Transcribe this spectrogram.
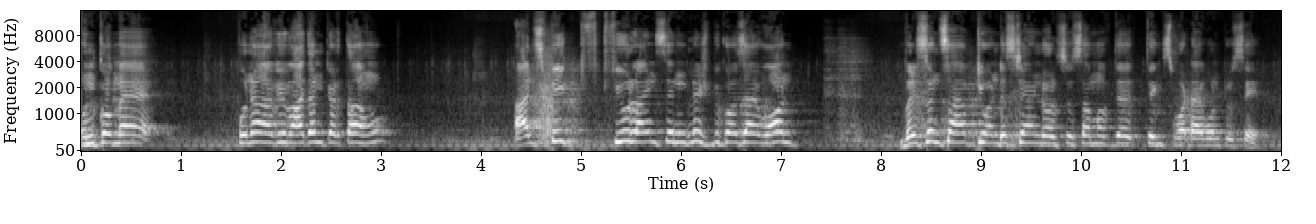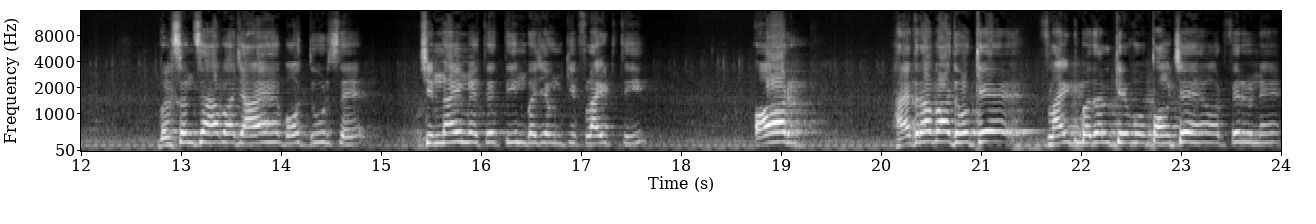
उनको मैं पुनः अभिवादन करता हूँ। I speak few lines in English because I want Wilson sahib to understand also some of the things what I want to say Wilson sahib आज आए हैं बहुत दूर से चेन्नई में थे तीन बजे उनकी फ़्लाइट थी और हैदराबाद होके फ़्लाइट बदल के वो पहुँचे हैं और फिर उन्हें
